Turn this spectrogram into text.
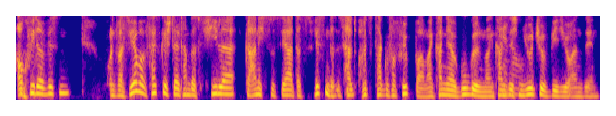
Auch wieder Wissen. Und was wir aber festgestellt haben, dass viele gar nicht so sehr das wissen, das ist halt heutzutage verfügbar. Man kann ja googeln, man kann genau. sich ein genau. YouTube-Video ansehen.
